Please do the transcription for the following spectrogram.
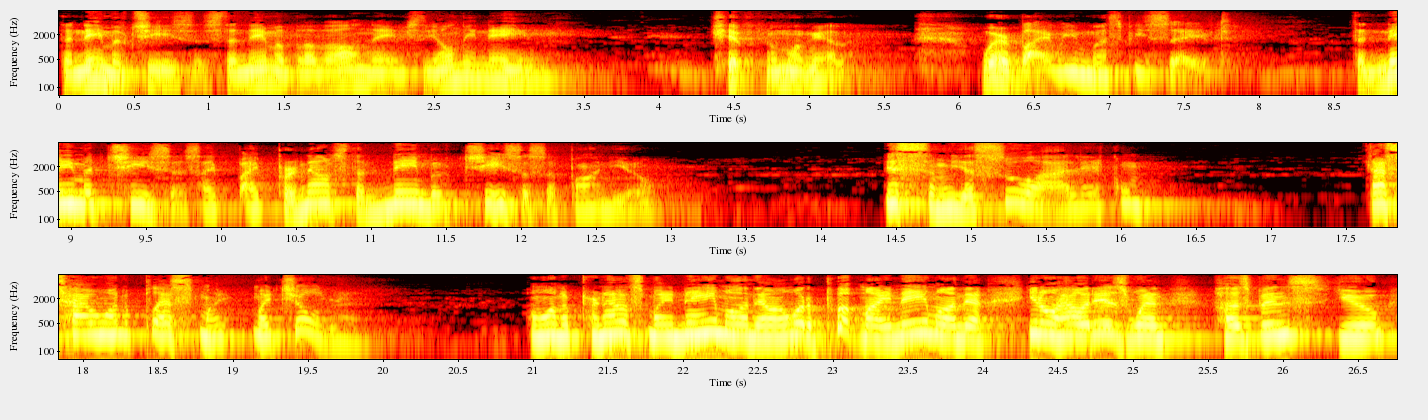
The name of Jesus, the name above all names, the only name given among heaven, whereby we must be saved the name of Jesus. I, I pronounce the name of Jesus upon you. Ism Yeshua alaikum. That's how I want to bless my, my children. I want to pronounce my name on them. I want to put my name on them. You know how it is when husbands, you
